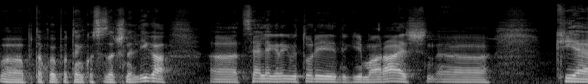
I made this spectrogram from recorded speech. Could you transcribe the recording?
uh, takoj potem, ko se začne liga uh, celje Greg Vittori, ki ima rajš, uh, ki je.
